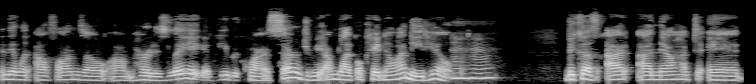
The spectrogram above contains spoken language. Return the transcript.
And then when Alfonso um, hurt his leg and he required surgery, I'm like, okay, now I need help mm-hmm. because I, I now have to add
